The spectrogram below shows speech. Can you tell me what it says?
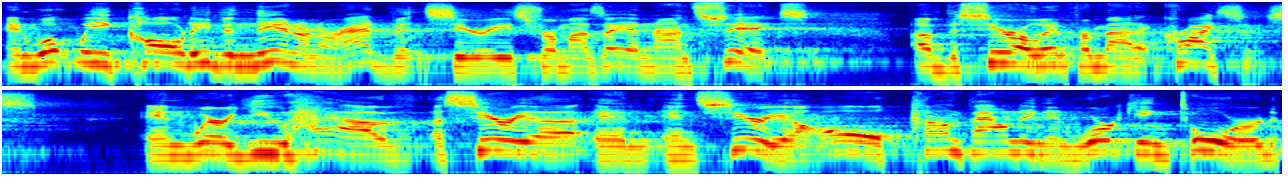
and what we called even then in our Advent series from Isaiah 9 6 of the Syro Ephraimitic crisis. And where you have Assyria and, and Syria all compounding and working toward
